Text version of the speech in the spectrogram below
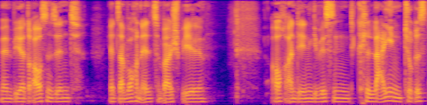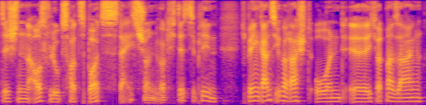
Wenn wir draußen sind, jetzt am Wochenende zum Beispiel, auch an den gewissen kleinen touristischen Ausflugs-Hotspots, da ist schon wirklich Disziplin. Ich bin ganz überrascht und äh, ich würde mal sagen,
